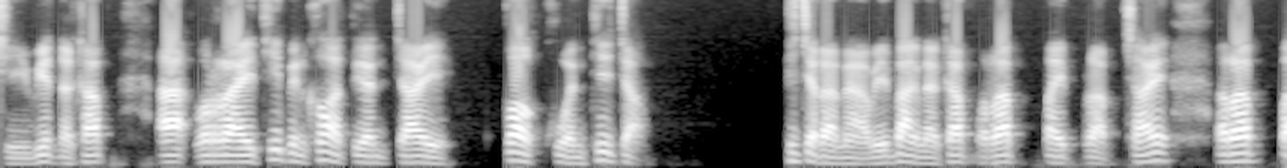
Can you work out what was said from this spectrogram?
ชีวิตนะครับ อะไรที่เป็นข้อเตือนใจ ก็ควรที่จะพิจารณาไว้บ้างนะครับ รับไปปรับใช้ รับไป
